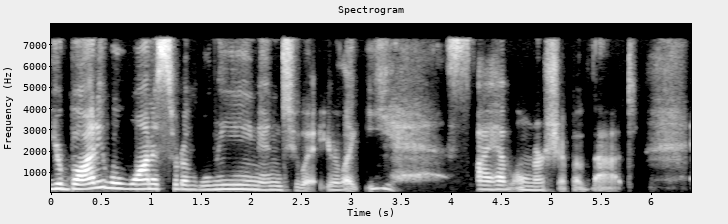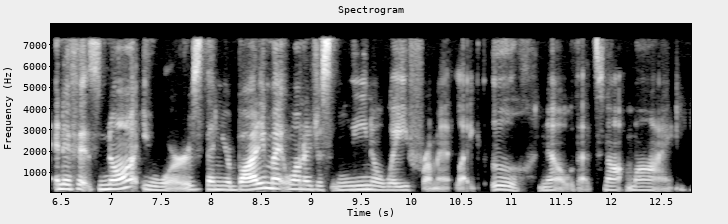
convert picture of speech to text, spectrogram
your body will want to sort of lean into it. You're like, yes, I have ownership of that. And if it's not yours, then your body might want to just lean away from it, like, ugh, no, that's not mine.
